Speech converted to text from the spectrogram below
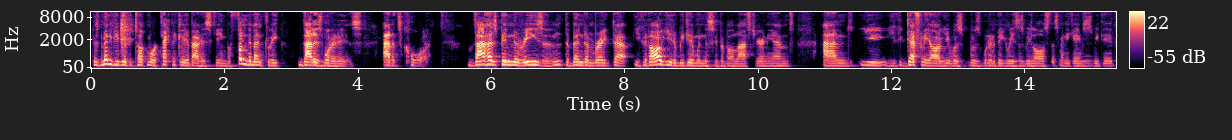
There's many people who can talk more technically about his scheme, but fundamentally, that is what it is at its core. That has been the reason, the bend and break that you could argue that we didn't win the Super Bowl last year in the end. And you you could definitely argue was was one of the big reasons we lost as many games as we did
